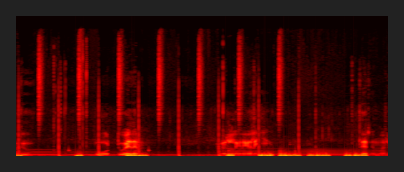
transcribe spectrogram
ഒരു ബോട്ട് പോയതാണ്. വെള്ളം ഇങ്ങനെ കലങ്ങി. തിരമാല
